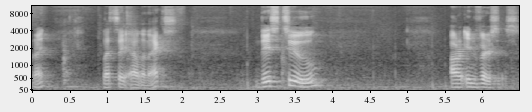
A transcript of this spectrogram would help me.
right? Let's say ln x. These two are inverses.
